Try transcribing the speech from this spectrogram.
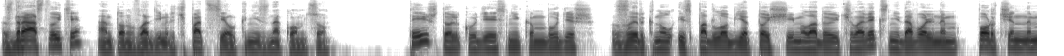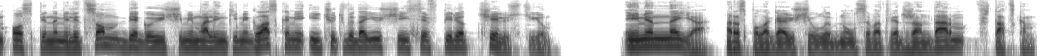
«Здравствуйте!» — Антон Владимирович подсел к незнакомцу. «Ты, что ли, кудесником будешь?» — зыркнул из-под лобья тощий молодой человек с недовольным, порченным оспинами лицом, бегающими маленькими глазками и чуть выдающейся вперед челюстью. «Именно я», — располагающий улыбнулся в ответ жандарм в штатском.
